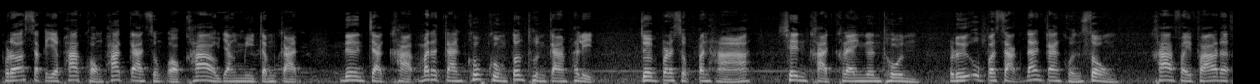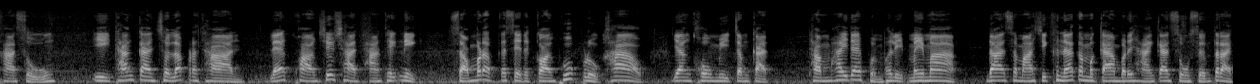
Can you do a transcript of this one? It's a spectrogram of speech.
เพราะศักยภาพของภาคการส่งออกข้าวยังมีจำกัด เนื่องจากขาดมาตรการควบคุมต้นทุนการผลิต จนประสบปัญหา เช่นขาดแคลนเงินทุน หรืออุปสรรคด้านการขนส่ง ค่าไฟฟ้าราคาสูง อีกทั้งการชนรับประทาน และความเชี่ยวชาญทางเทคนิคสำหรับเกษตรกรผู้ปลูกข้าว ยังคงมีจำกัดทำให้ได้ผลผลิตไม่มาก ด้านสมาชิกคณะกรรมการบริหารการส่งเสริมตลาด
